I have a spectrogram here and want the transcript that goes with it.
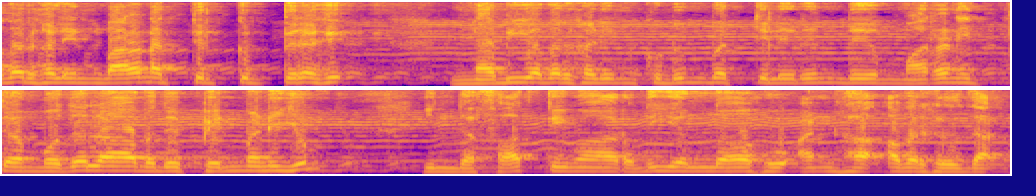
அவர்களின் மரணத்திற்கு பிறகு நபி அவர்களின் குடும்பத்திலிருந்து மரணித்த முதலாவது பெண்மணியும் இந்த ஃபாத்திமா ரலியல்லாஹு அன்ஹா அவர்கள்தான்.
